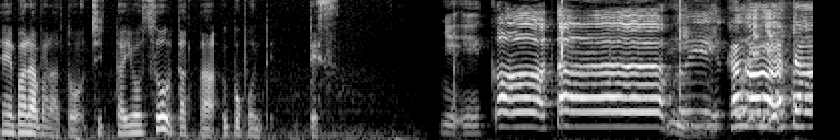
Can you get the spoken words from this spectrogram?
えー、バラバラと散った様子を歌ったウポポです。にかたくいかたくいくい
